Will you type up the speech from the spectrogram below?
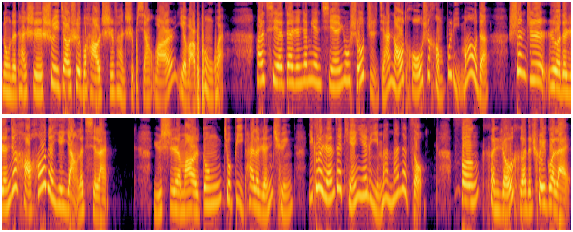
弄得他是睡觉睡不好，吃饭吃不香，玩儿也玩不痛快，而且在人家面前用手指甲挠头是很不礼貌的，甚至惹得人家好好的也痒了起来。于是毛尔东就避开了人群，一个人在田野里慢慢的走。风很柔和的吹过来，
